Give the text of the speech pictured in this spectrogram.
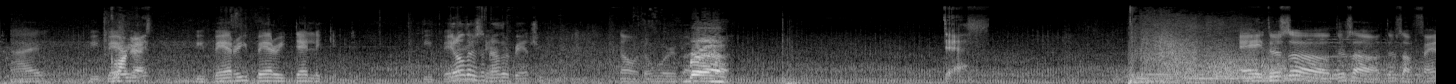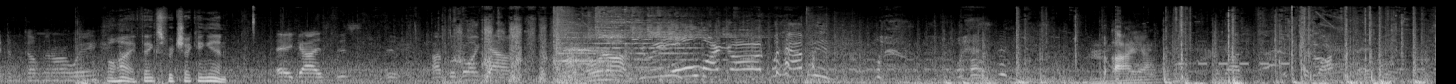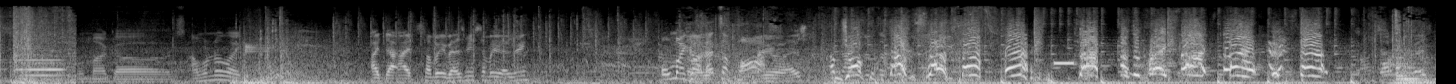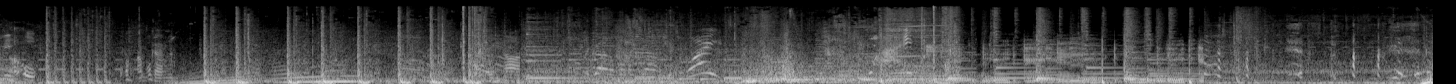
I be Come on, very, guys. be very, very delicate. Be very, You know there's very- another banshee. No, don't worry about it. Bruh. Death. Hey, there's a, there's a, there's a phantom coming our way. Oh, hi. Thanks for checking in. Hey guys, this, this uh, we're going down. No, we're not. Oh my god, what happened? What happened? Ah, yeah. God, it's the boss of the entrance. Oh my gosh. I wanna like. I died. Somebody res me. Somebody res me. Oh my god, that's a boss. I'm joking. Stop! Stop! Stop! Stop! Stop the break! Stop! Stop! Stop! Somebody res me. Oh. I'm coming. Oh my god, I'm on the ground. It's white.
